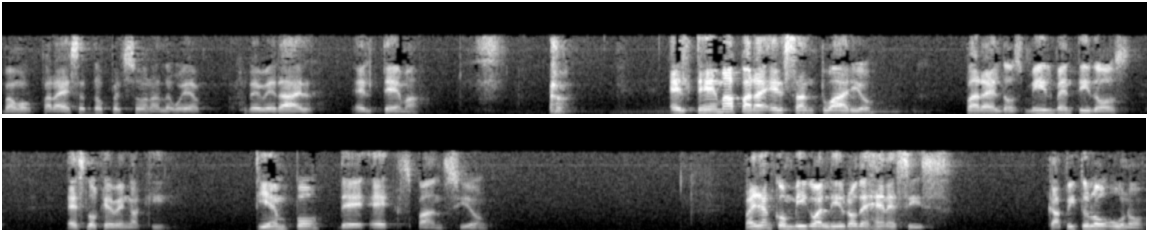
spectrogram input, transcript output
Vamos, para esas dos personas le voy a revelar el tema. El tema para el santuario para el 2022 es lo que ven aquí. Tiempo de expansión. Vayan conmigo al libro de Génesis, capítulo 1,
